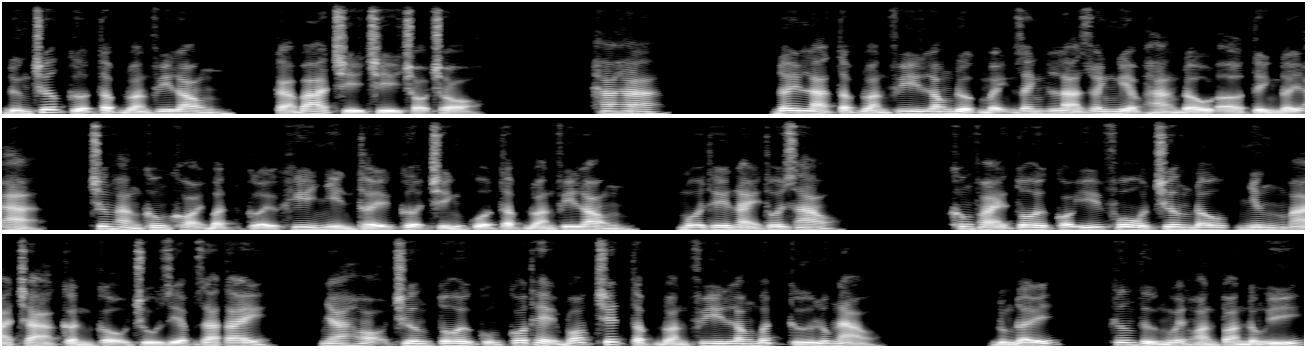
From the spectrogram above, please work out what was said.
Đứng trước cửa tập đoàn phi long, cả ba chỉ chỉ trò trò. Ha ha. Đây là tập đoàn phi long được mệnh danh là doanh nghiệp hàng đầu ở tỉnh đấy à? Trương hằng không khỏi bật cười khi nhìn thấy cửa chính của tập đoàn phi long, mỗi thế này thôi sao? Không phải tôi có ý phô trương đâu, nhưng mà chả cần cậu chủ diệp ra tay nhà họ trương tôi cũng có thể bóp chết tập đoàn phi long bất cứ lúc nào. Đúng đấy, khương tử nguyện hoàn toàn đồng ý,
